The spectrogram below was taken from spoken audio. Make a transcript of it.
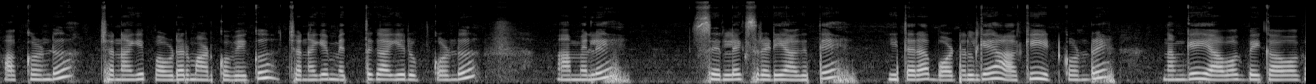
ಹಾಕ್ಕೊಂಡು ಚೆನ್ನಾಗಿ ಪೌಡರ್ ಮಾಡ್ಕೋಬೇಕು. ಚೆನ್ನಾಗಿ ಮೆತ್ತಗಾಗಿ ರುಬ್ಕೊಂಡು ಆಮೇಲೆ ಸಿರ್ಲೆಕ್ಸ್ ರೆಡಿ ಆಗುತ್ತೆ. ಈ ಥರ ಬಾಟಲ್ಗೆ ಹಾಕಿ ಇಟ್ಕೊಂಡ್ರೆ ನಮಗೆ ಯಾವಾಗ ಬೇಕಾವಾಗ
